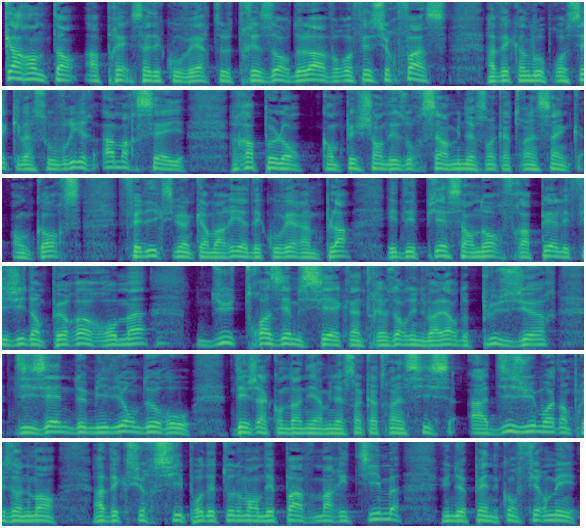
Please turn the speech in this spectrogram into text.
40 ans après sa découverte, le trésor de lave refait surface avec un nouveau procès qui va s'ouvrir à Marseille. Rappelons qu'en pêchant des oursins en 1985 en Corse, Félix Biancamari a découvert un plat et des pièces en or frappées à l'effigie d'empereurs romains du IIIe siècle, un trésor d'une valeur de plusieurs dizaines de millions d'euros déjà condamné en 1986 à 18 mois d'emprisonnement avec sursis pour détournement d'épave maritime, une peine confirmée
